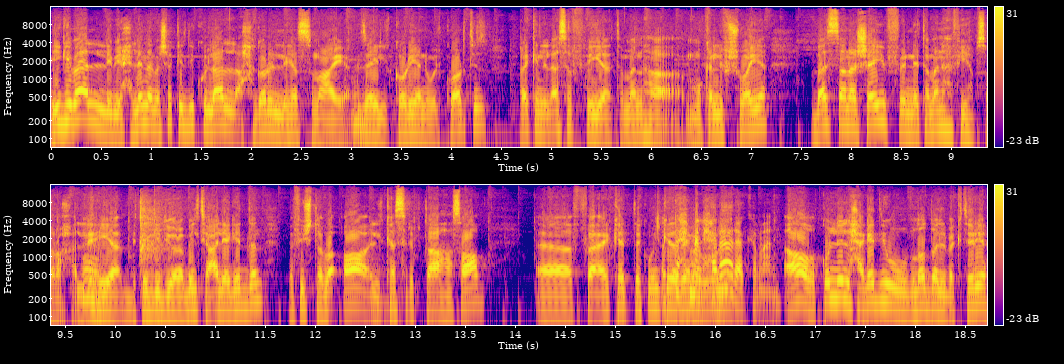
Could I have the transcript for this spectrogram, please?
يجي بقى اللي بيحل لنا المشاكل دي كلها الأحجار اللي هي الصناعية زي ال Corian وال quartz. ولكن للأسف هي ثمنها مكلف شوية. بس أنا شايف إن ثمنها فيها بصراحة اللي. هي بتدي durability عالية جدا. مفيش تبقع الكسر بتاعها صعب. فاكاد تكون كده زي ما بتحمل بيقولوا- حرارة كمان. آه كل الحاجات دي ومضاده للبكتيريا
